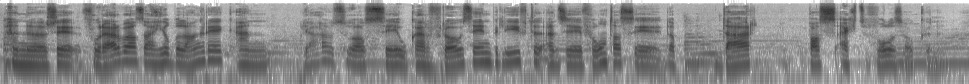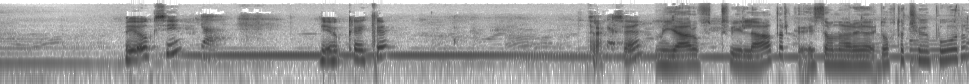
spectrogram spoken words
En zij, voor haar was dat heel belangrijk. En ja, zoals zij ook haar vrouw zijn beleefde. En zij vond dat zij dat daar pas echt volle zou kunnen. Wil je ook zien? Ja. Wil je ook kijken? Straks, hè? Een jaar of twee later is dan haar eh, dochtertje geboren.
